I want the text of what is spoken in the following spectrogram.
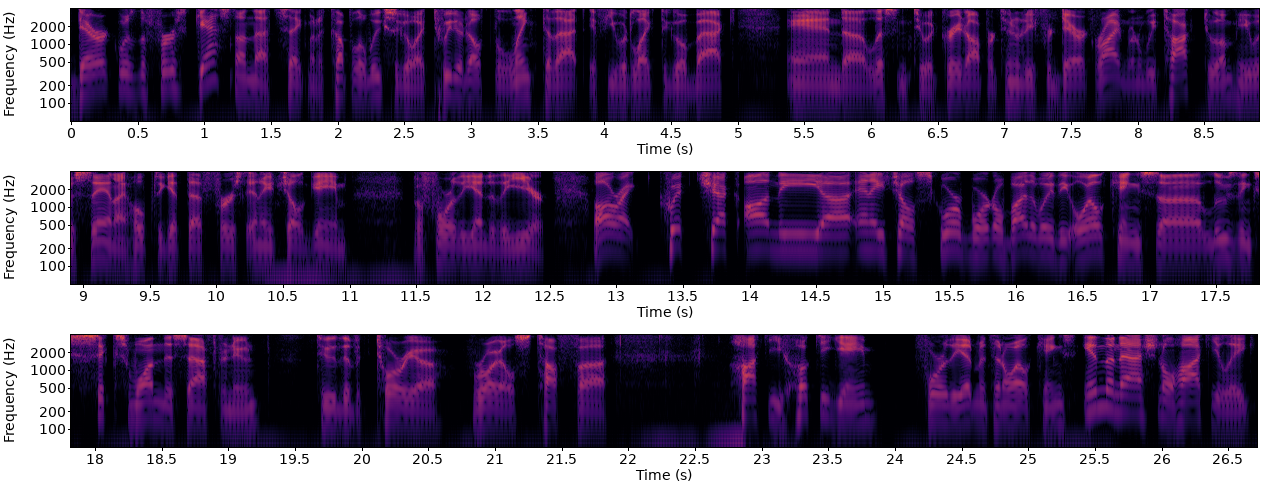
Derek was the first guest on that segment a couple of weeks ago. I tweeted out the link to that if you would like to go back and uh, listen to it. Great opportunity for Derek Ryan. When we talked to him, he was saying, I hope to get that first NHL game before the end of the year. All right, quick check on the uh, NHL scoreboard. Oh, by the way, the Oil Kings uh, losing 6 1 this afternoon to the Victoria Royals. Tough uh, hockey hooky game for the Edmonton Oil Kings in the National Hockey League.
